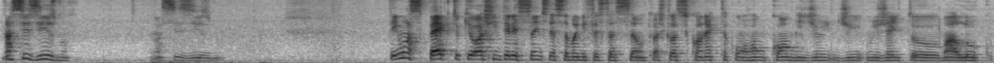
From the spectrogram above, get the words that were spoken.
Narcisismo. Narcisismo. Tem um aspecto que eu acho interessante dessa manifestação, que eu acho que ela se conecta com Hong Kong de, de um jeito maluco.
